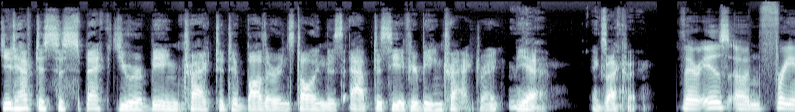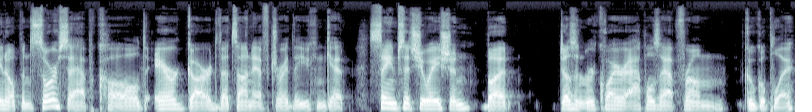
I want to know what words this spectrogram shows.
you'd have to suspect you are being tracked to, to bother installing this app to see if you're being tracked, right? Yeah, exactly. There is a free and open source app called AirGuard that's on F-Droid that you can get. Same situation, but doesn't require Apple's app from Google Play.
